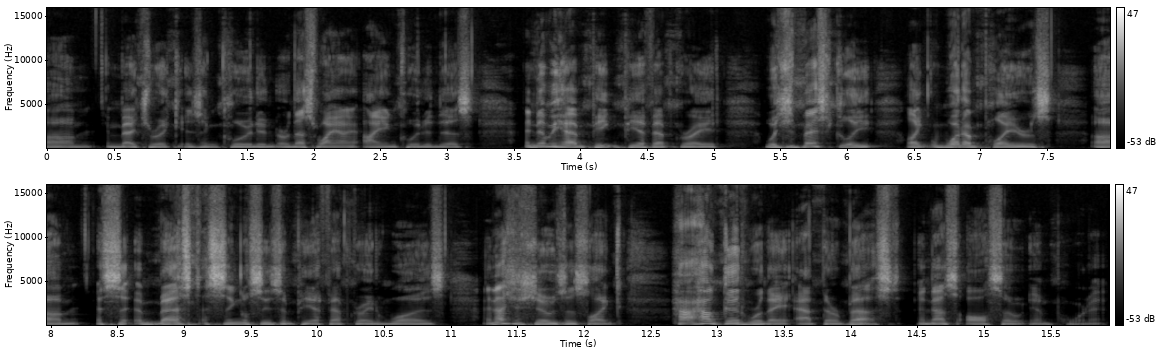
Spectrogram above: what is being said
um, metric is included, or that's why I, I included this. And then we have peak PFF grade, which is basically like what a player's um, best single season PFF grade was, and that just shows us like how, how good were they at their best? And that's also important.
